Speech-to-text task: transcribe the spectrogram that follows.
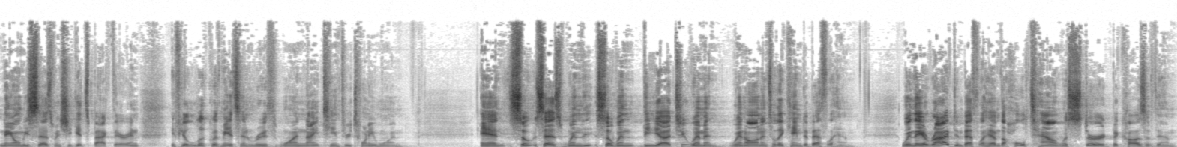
Naomi says when she gets back there. And if you look with me, it's in Ruth 1 19 through 21. And so it says, when the, so when the uh, two women went on until they came to Bethlehem, when they arrived in Bethlehem, the whole town was stirred because of them.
